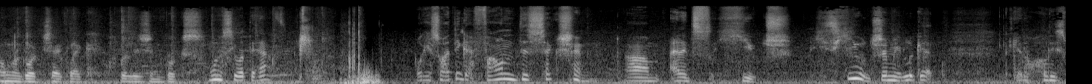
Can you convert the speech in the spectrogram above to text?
I'm gonna go check like religion books. I want to see what they have. Okay, so I think I found this section, um, and it's huge. It's huge. I mean, look at look at all these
